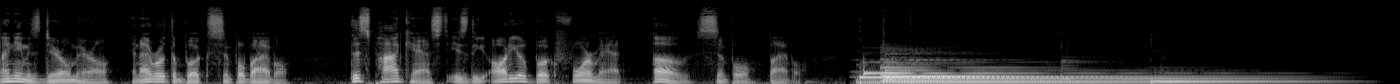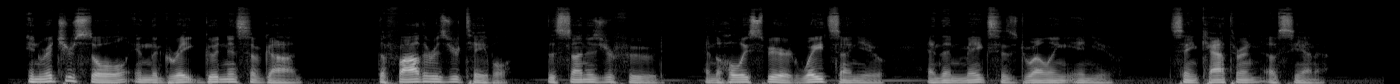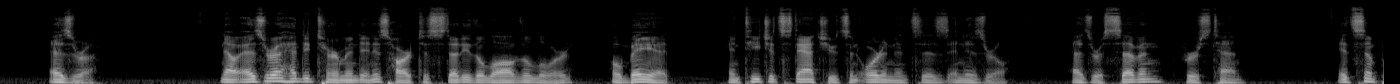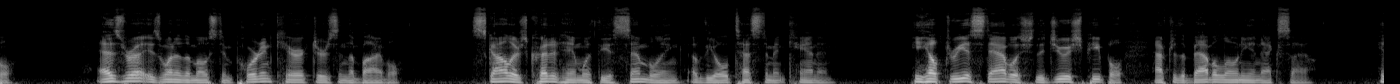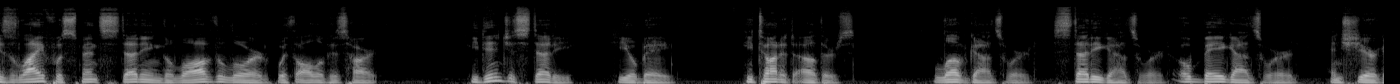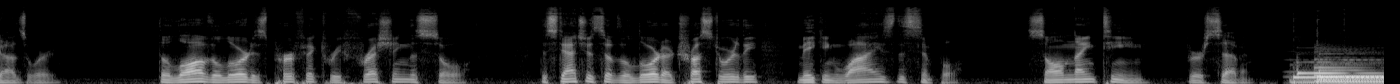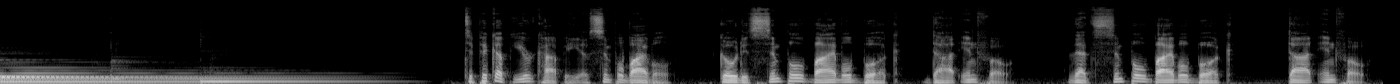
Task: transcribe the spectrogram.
My name is Daryl Merrill, and I wrote the book Simple Bible. This podcast is the audiobook format of Simple Bible. Enrich your soul in the great goodness of God. The Father is your table, the Son is your food, and the Holy Spirit waits on you and then makes his dwelling in you. St. Catherine of Siena. Ezra. Now Ezra had determined in his heart to study the law of the Lord, obey it, and teach its statutes and ordinances in Israel. Ezra 7, verse 10. It's simple. Ezra is one of the most important characters in the Bible. Scholars credit him with the assembling of the Old Testament canon. He helped reestablish the Jewish people after the Babylonian exile. His life was spent studying the law of the Lord with all of his heart. He didn't just study, he obeyed. He taught it to others. Love God's Word, study God's Word, obey God's Word, and share God's Word. The law of the Lord is perfect, refreshing the soul. The statutes of the Lord are trustworthy, making wise the simple. Psalm 19, verse 7. To pick up your copy of Simple Bible, go to simplebiblebook.info. That's simplebiblebook.info.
